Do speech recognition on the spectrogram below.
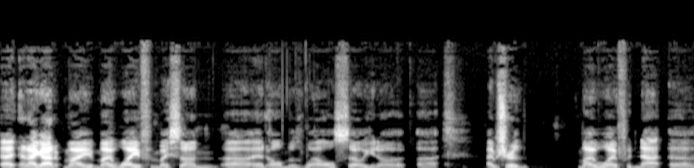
I, and I got my my wife and my son uh, at home as well, so you know, uh, I'm sure my wife would not uh,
